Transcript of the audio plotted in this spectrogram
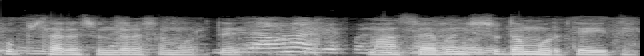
खूप साऱ्या सुंदर अशा मूर्त्या आहेत. महासाहेबांची सुद्धा मूर्ती आहे इथे.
